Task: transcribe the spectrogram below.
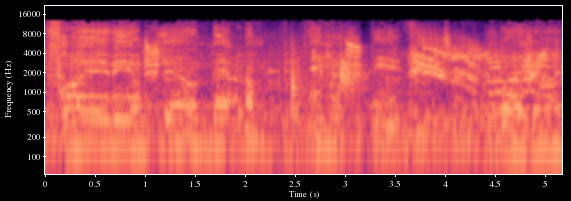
frei wie ein Stern, der am Himmel steht. Frei sein,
